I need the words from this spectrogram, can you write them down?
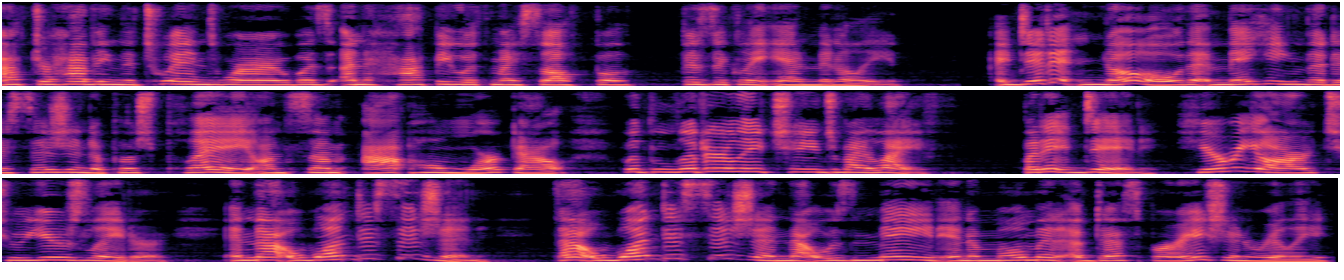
after having the twins where I was unhappy with myself both physically and mentally. I didn't know that making the decision to push play on some at home workout would literally change my life. But it did. Here we are two years later. And that one decision, that one decision that was made in a moment of desperation, really,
